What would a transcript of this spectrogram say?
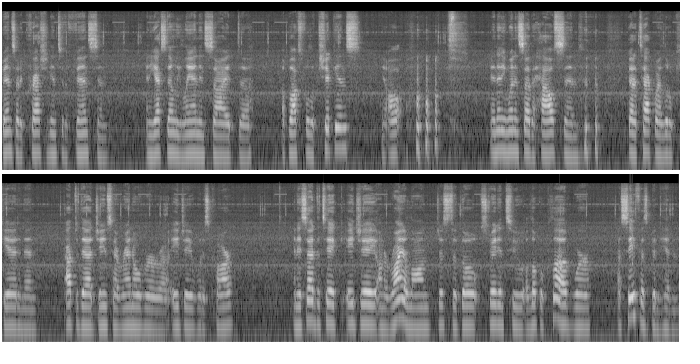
Ben started crashing into the fence, and and he accidentally landed inside uh, a box full of chickens. You know, all. and then he went inside the house and got attacked by a little kid, and then after that, James had ran over uh, AJ with his car. And they decided to take AJ on a ride along just to go straight into a local club where a safe has been hidden.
